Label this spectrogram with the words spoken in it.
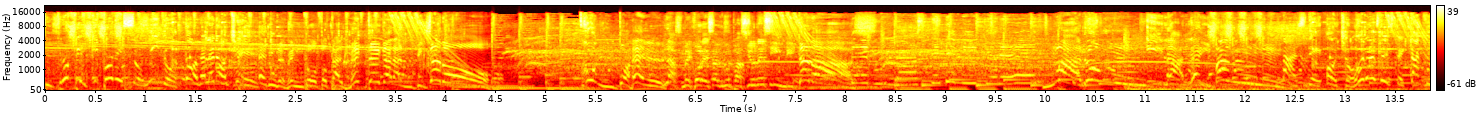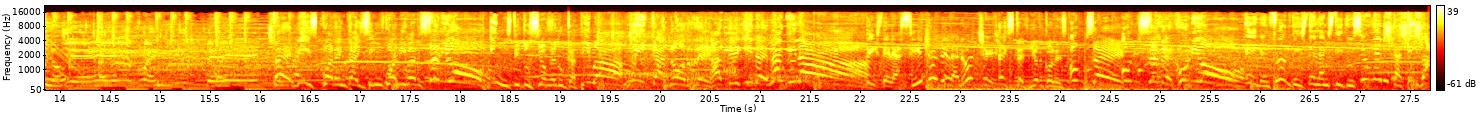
Su propio equipo de sonido toda la noche. En un evento totalmente garantizado. Junto a él, las mejores agrupaciones invitadas. Marón y la Ley Band. Más de 8 horas de espectáculo. ¡Feliz 45 aniversario! Institución Educativa Nicanor de Ategui del Águila. Desde las 7 de la noche. Este miércoles 11, 11 de junio. En el frontis de la institución educativa.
